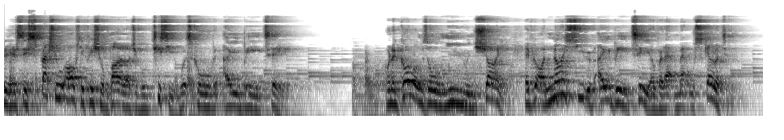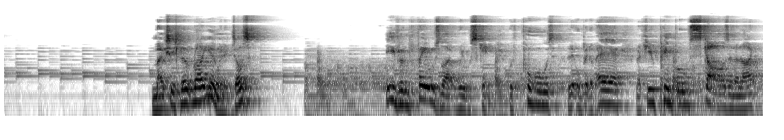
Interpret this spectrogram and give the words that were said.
It's this special artificial biological tissue what's called ABT. When a golem's all new and shiny, they've got a nice suit of ABT over that metal skeleton. Makes it look right human, it does. Even feels like real skin, with pores, a little bit of hair, and a few pimples, scars and the like.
